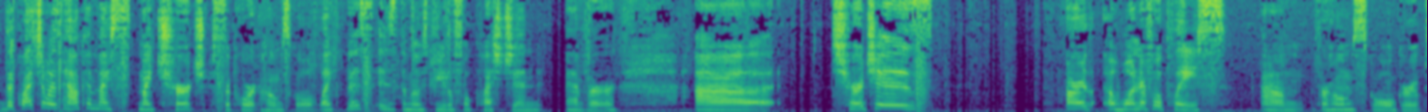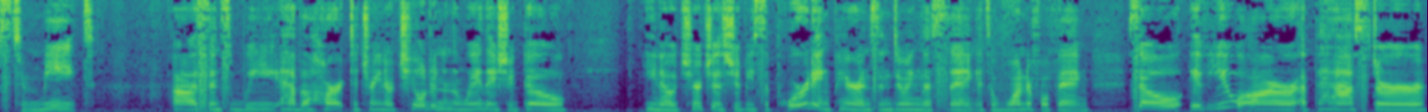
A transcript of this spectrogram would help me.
The question was, how can my my church support homeschool? Like this is the most beautiful question ever. Uh, churches are a wonderful place um, for homeschool groups to meet. Uh, since we have a heart to train our children in the way they should go, you know, churches should be supporting parents in doing this thing. It's a wonderful thing. So if you are a pastor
